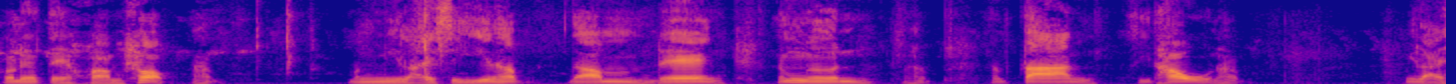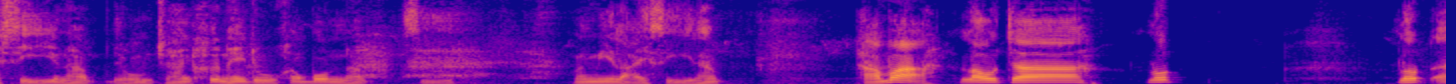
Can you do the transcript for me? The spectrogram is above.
ก็แล้วแต่ความชอบนะครับ มันมีหลายสีนะครับดำแดง น้ำเงินนะครับ น้ำตาล สีเทานะครับ มีหลายสีอยู่นะครับ เดี๋ยวผมจะให้ขึ้นให้ดูข้างบนนะครับ สีมันมีหลายสีนะครับ ถามว่าเราจะลดลดไอ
